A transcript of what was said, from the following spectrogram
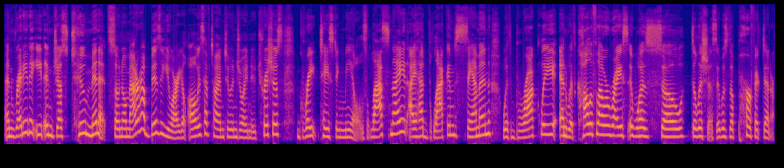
and ready to eat in just two minutes. So no matter how busy you are, you'll always have time to enjoy nutritious, great tasting meals. Last night, I had blackened salmon with broccoli and with cauliflower rice. It was so delicious. It was the perfect dinner.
